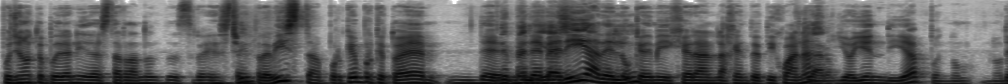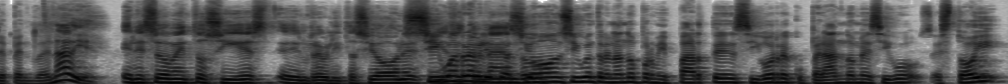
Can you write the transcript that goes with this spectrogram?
pues yo no te podría ni estar dando esta, esta entrevista. ¿Por qué? Porque todavía de- me debería de lo que me dijeran la gente de Tijuana Claro. y hoy en día pues no, no dependo de nadie. En este momento sigues en rehabilitaciones. Sigo en entrenando. rehabilitación, sigo entrenando por mi parte, sigo recuperándome, sigo, estoy,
